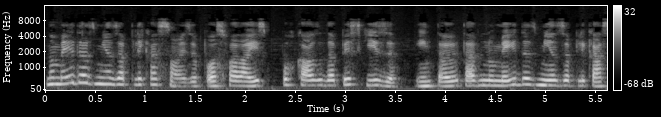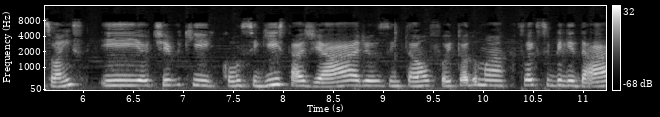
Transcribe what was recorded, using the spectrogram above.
no meio das minhas aplicações. Eu posso falar isso por causa da pesquisa. Então eu estava no meio das minhas aplicações e eu tive que conseguir estagiários, então foi toda uma flexibilidade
